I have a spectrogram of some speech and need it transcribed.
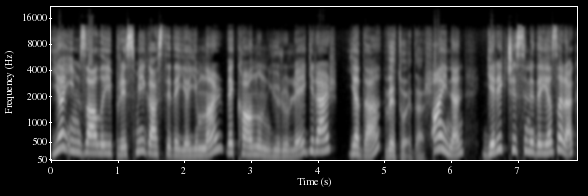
Ya imzalayıp resmi gazetede yayımlar ve kanun yürürlüğe girer ya da Veto eder. aynen gerekçesini de yazarak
